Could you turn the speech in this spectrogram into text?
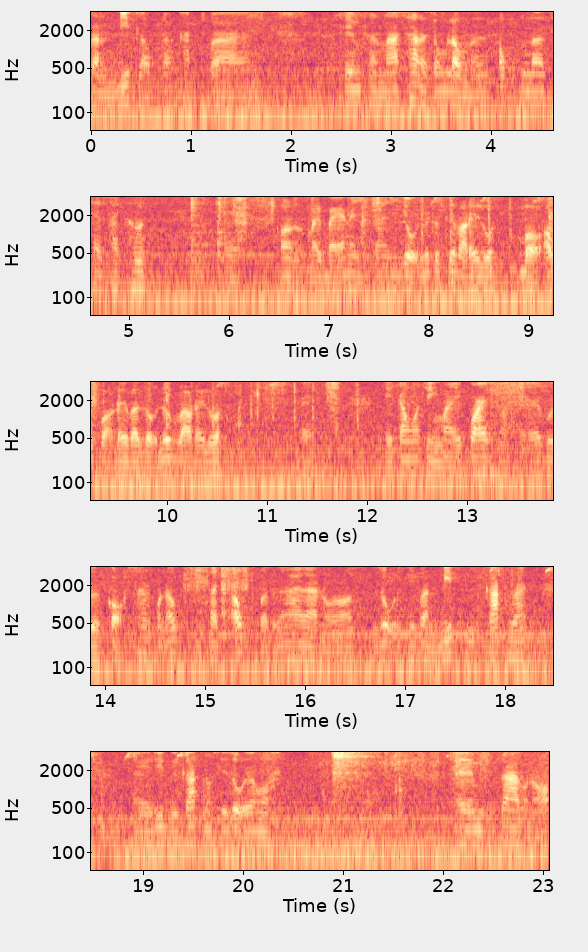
phần đít ốc đã cắt và thêm phần ma sát ở trong lồng nó ốc chúng ta sẽ sạch hơn. Đấy. còn máy bé này chúng ta dội nước trực tiếp vào đây luôn bỏ ốc vào đây và dội nước vào đây luôn thì trong quá trình máy quay nó sẽ vừa cọ sát con ốc sạch ốc và thứ hai là nó dội cái phần đít cắt đấy, đấy đít với cắt nó sẽ dội ra ngoài. Đây là miệng da của nó.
